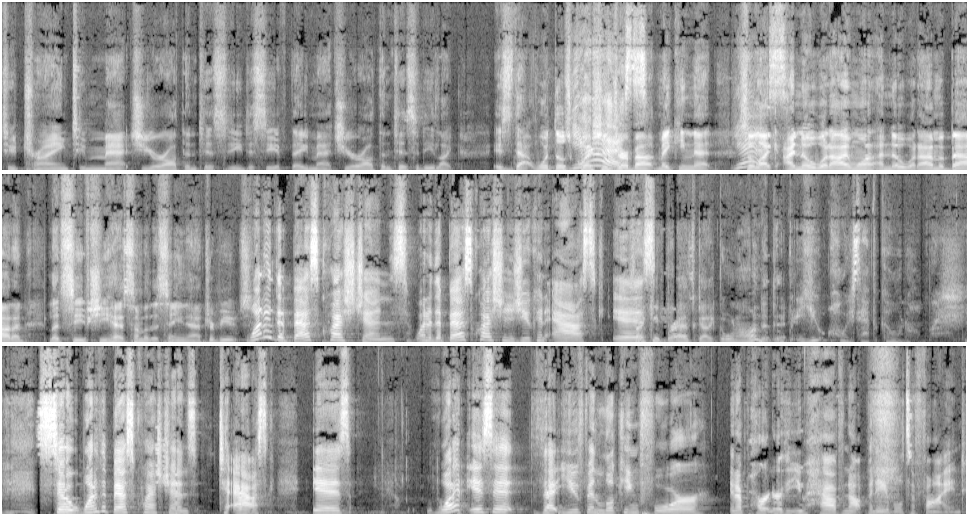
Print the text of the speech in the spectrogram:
to trying to match your authenticity to see if they match your authenticity? Like, is that what those questions are about? Making that so, like, I know what I want, I know what I'm about, and let's see if she has some of the same attributes. One of the best questions, one of the best questions you can ask is, Psyche Brad's got it going on today. you always have it going on, Brad. So, one of the best questions to ask is what is it that you've been looking for in a partner that you have not been able to find?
